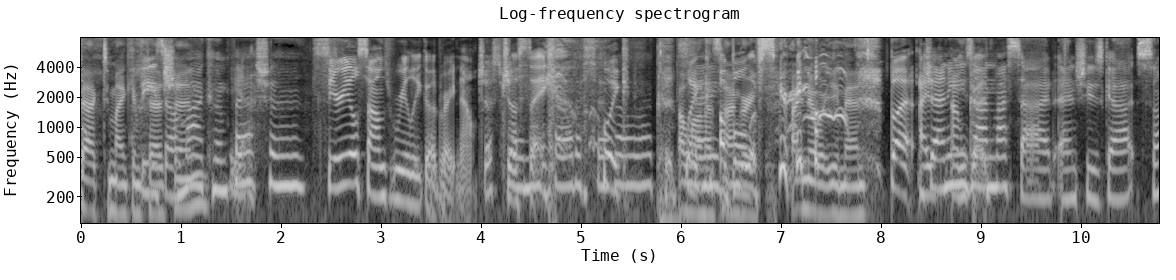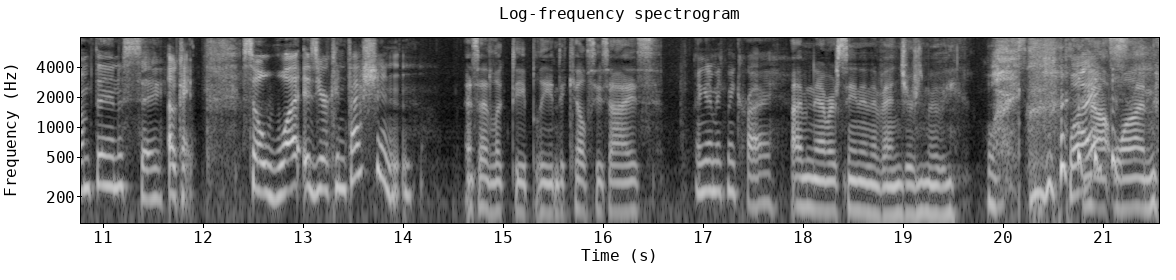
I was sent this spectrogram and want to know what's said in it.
Back to my confession. These are my confessions. cereal sounds really good right now. Just just when say, like, all I could like a bowl of cereal. I know what you meant. but I, I'm Jenny's good. on my side and she's got something to say. Okay, so what is your confession? As I look deeply into Kelsey's eyes, You're gonna make me cry? I've never seen an Avengers movie. What? what? Not one.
